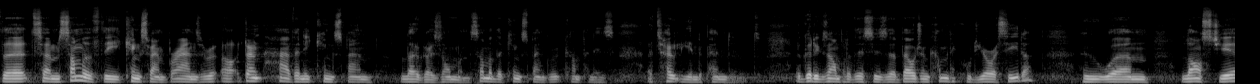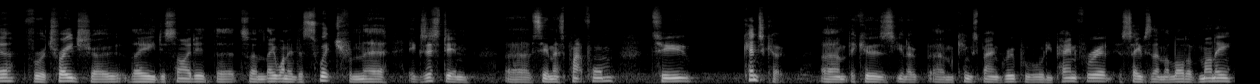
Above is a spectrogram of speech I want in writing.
that um, some of the Kingspan brands are, are, don't have any Kingspan logos on them. Some of the Kingspan group companies are totally independent. A good example of this is a Belgian company called Eurocida, who um, last year for a trade show they decided that um, they wanted to switch from their existing uh, CMS platform to Kentico. Um, because you know um, Kingspan Group were already paying for it. It saves them a lot of money.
